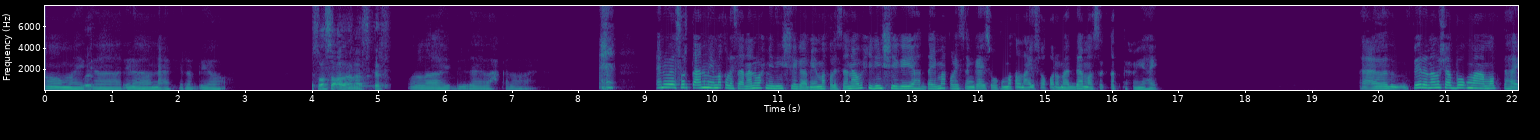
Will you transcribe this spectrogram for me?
oh my god ilaahu nacafi rabbiyo soo socdaan askar wallaahi bilaahi wax kale waay anyways horta ani may maqlaysaan ani wax ma idiin sheegaa may maqlaysaan anaa wax idiin sheegaya hadday maqlaysaan guys waa ku maqlnayo soo qora maadaama asag qadka xun yahay firi nolosha buuq maaha moog tahay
